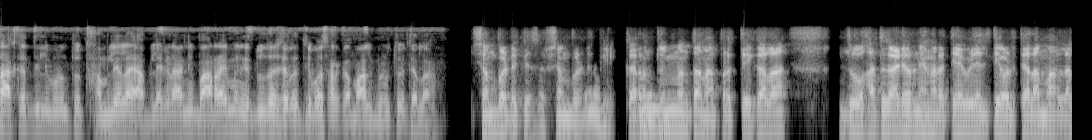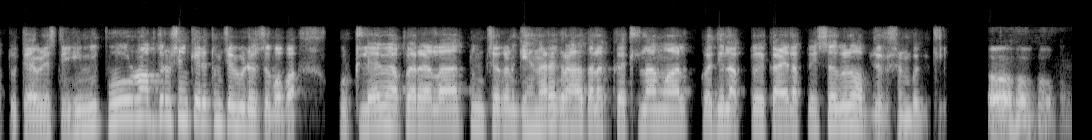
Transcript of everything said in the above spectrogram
ताकद दिली म्हणून तो थांबलेला आहे आपल्याकडे आणि बाराही महिने दुधाच्या रतिबासारखा माल मिळतोय त्याला. शंभर टक्के सर शंभर टक्के. कारण. तुम्ही म्हणता ना प्रत्येकाला जो हात गाडीवर नेणारा त्यावेळेला तेवढं त्याला माल लागतो त्यावेळेस ते ही मी पूर्ण ऑब्झर्वेशन केले तुमच्या व्हिडिओचं बाबा. कुठल्या व्यापाऱ्याला तुमच्याकडे घेणाऱ्या ग्राहकाला कथला माल कधी लागतोय काय लागतोय सगळं ऑब्झर्वेशन बघितले. हो हो हो हो.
